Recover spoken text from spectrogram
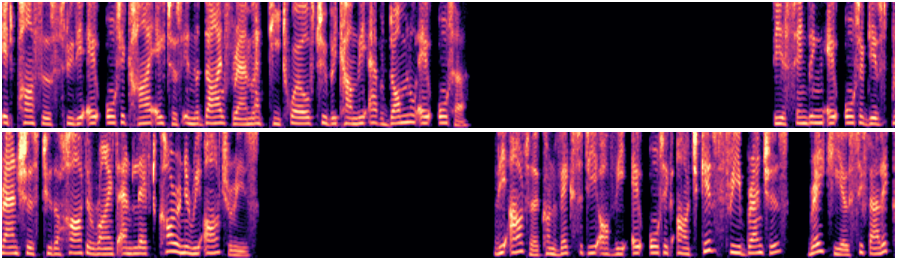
It passes through the aortic hiatus in the diaphragm at T12 to become the abdominal aorta. The ascending aorta gives branches to the heart, the right and left coronary arteries. The outer convexity of the aortic arch gives three branches, brachiocephalic,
